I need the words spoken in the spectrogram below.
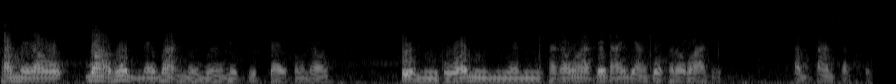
ทำให้เราว่าวุ่นในบ้านในเมืองในจิตใจของเราตัวมีผัวมีเมียมีคารวะได้หลายอย่างพวกคารวะเนี่ยทำตามสัตว์สม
